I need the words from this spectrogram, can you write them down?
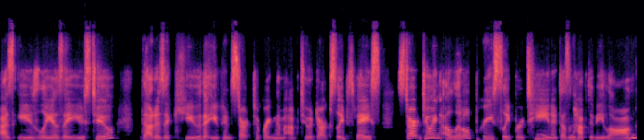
as easily as they used to, that is a cue that you can start to bring them up to a dark sleep space. Start doing a little pre sleep routine. It doesn't have to be long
